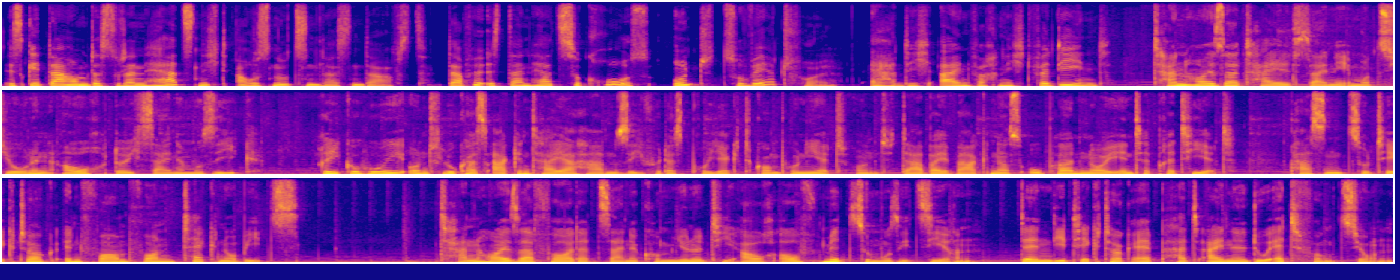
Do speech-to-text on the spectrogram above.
Es geht darum, dass du dein Herz nicht ausnutzen lassen darfst. Dafür ist dein Herz zu groß und zu wertvoll. Er hat dich einfach nicht verdient. Tannhäuser teilt seine Emotionen auch durch seine Musik. Rico Hui und Lukas Akentire haben sie für das Projekt komponiert und dabei Wagners Oper neu interpretiert, passend zu TikTok in Form von Techno-Beats. Tannhäuser fordert seine Community auch auf, mitzumusizieren. Denn die TikTok-App hat eine Duettfunktion.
